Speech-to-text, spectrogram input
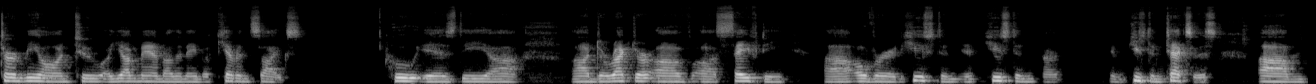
turned me on to a young man by the name of Kevin Sykes, who is the uh, uh, director of uh, safety over in Houston, in Houston, in Houston, Texas, um,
